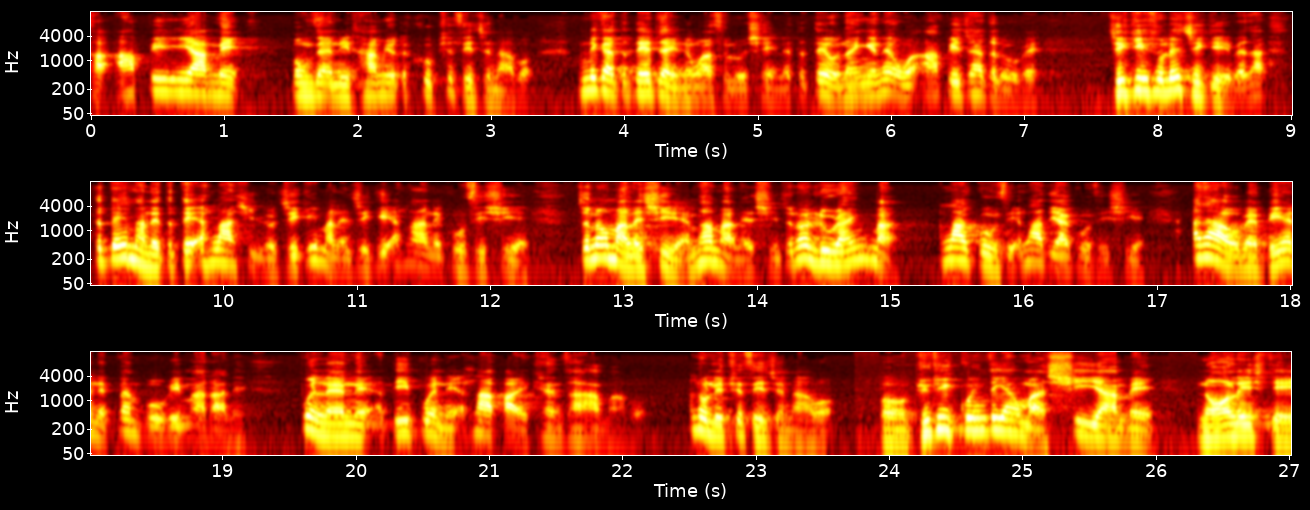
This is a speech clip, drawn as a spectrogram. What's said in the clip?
စအားပေးရမယ့်ပုံစံအနေထားမျိုးတစ်ခုဖြစ်စေချင်တာပေါ့မ နစ်ကတတဲကြိုင်တော့ဆိုလို့ရှိရင်လည်းတတဲကိုနိုင်ငံနဲ့ဝင်အားပေးကြတယ်လို့ပဲ JK ဆိုလဲ JK ပဲဒါတတဲမှလည်းတတဲအလှရှိလို့ JK မှလည်း JK အလှနဲ့ကိုယ်စီရှိရယ်ကျွန်တော်မှလည်းရှိတယ်အမှမှလည်းရှိကျွန်တော်လူတိုင်းမှအလှကိုယ်စီအလှတရားကိုယ်စီရှိရယ်အဲ့ဒါကိုပဲဘေးကနေပန့်ပိုးပေးမှတာလဲပပွင့်လန်းတဲ့အသီးပွင့်နေအလှပတွေခံစားရမှာပေါ့အဲ့လိုလေးဖြစ်စေချင်တာပေါ့ဟို beauty queen တစ်ယောက်မှာရှိရမယ့် knowledge တွေ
